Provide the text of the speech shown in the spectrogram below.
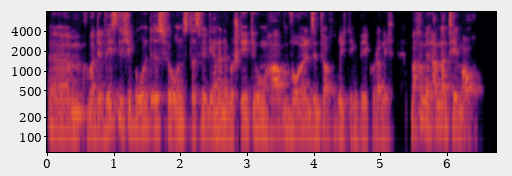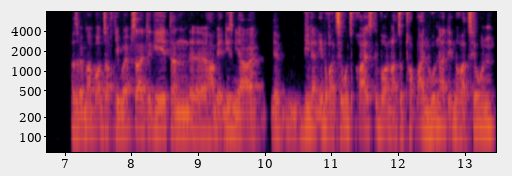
Ähm, aber der wesentliche Grund ist für uns, dass wir gerne eine Bestätigung haben wollen, sind wir auf dem richtigen Weg oder nicht. Machen wir in anderen Themen auch. Also wenn man bei uns auf die Webseite geht, dann äh, haben wir in diesem Jahr äh, wieder einen Innovationspreis gewonnen, also Top 100 Innovationen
